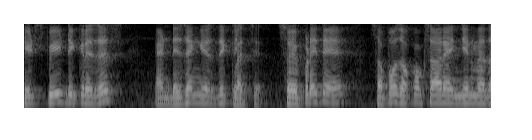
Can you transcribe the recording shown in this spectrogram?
it speed decreases and disengage the clutch so ఎప్పుడైతే సపోజ్ ఒక్కొక్కసారి ఇంజిన్ మీద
